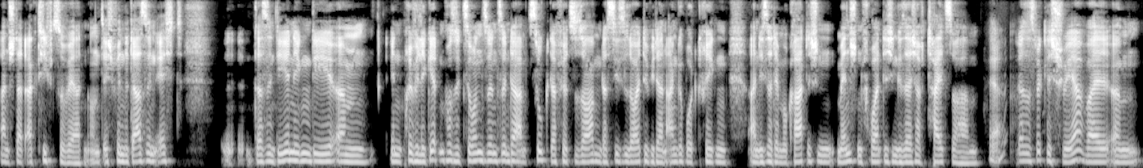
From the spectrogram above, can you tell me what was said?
anstatt aktiv zu werden. Und ich finde, da sind echt, äh, da sind diejenigen, die ähm, in privilegierten Positionen sind, sind da am Zug dafür zu sorgen, dass diese Leute wieder ein Angebot kriegen, an dieser demokratischen, menschenfreundlichen Gesellschaft teilzuhaben. Ja. Das ist wirklich schwer, weil ähm,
